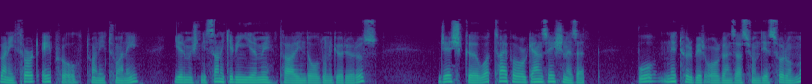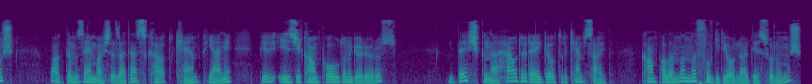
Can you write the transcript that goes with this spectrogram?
23 April 2020 23 Nisan 2020 tarihinde olduğunu görüyoruz. C şıkkı What type of organization is it? bu ne tür bir organizasyon diye sorulmuş. Baktığımızda en başta zaten Scout Camp yani bir izci kampı olduğunu görüyoruz. D şıkkına How do they go to the campsite? Kamp alanına nasıl gidiyorlar diye sorulmuş.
